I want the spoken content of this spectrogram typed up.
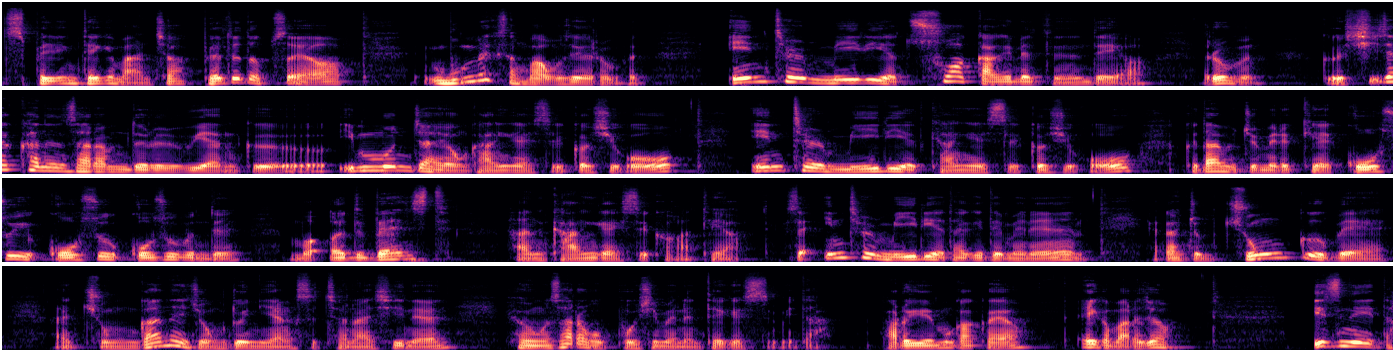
스펠링 되게 많죠? 별 뜻 없어요. 문맥상 봐보세요, 여러분. intermediate 수학 강의를 듣는데요. 여러분, 그 시작하는 사람들을 위한 그 입문자용 강의가 있을 것이고 intermediate 강의가 있을 것이고 그다음에 좀 이렇게 고수 고수 고수분들 뭐 advanced 한 강의가 있을 것 같아요. 그래서 intermediate 하게 되면은 약간 좀 중급의 중간의 정도의 뉘앙스 전하시는 형용사라고 보시면 되겠습니다. 바로 예문 갈까요? A가 말하죠. Isn't it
